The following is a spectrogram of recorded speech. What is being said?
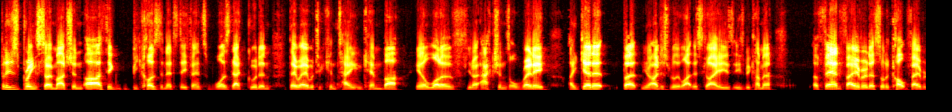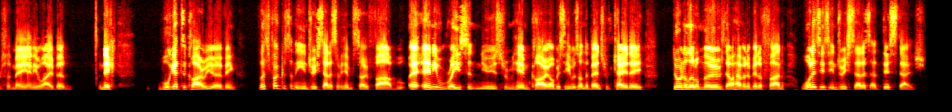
but it just brings so much. And uh, I think because the Nets defense was that good and they were able to contain Kemba in a lot of you know actions already, I get it. But you know, I just really like this guy. He's he's become a a fan favorite, a sort of cult favorite for me anyway. But Nick, we'll get to Kyrie Irving. Let's focus on the injury status of him so far. Any recent news from him, Kyrie? Obviously, he was on the bench with KD, doing a little moves. They were having a bit of fun. What is his injury status at this stage?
